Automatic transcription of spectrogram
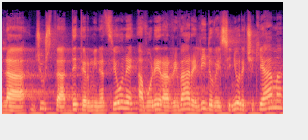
la giusta determinazione a voler arrivare lì dove il Signore ci chiama,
